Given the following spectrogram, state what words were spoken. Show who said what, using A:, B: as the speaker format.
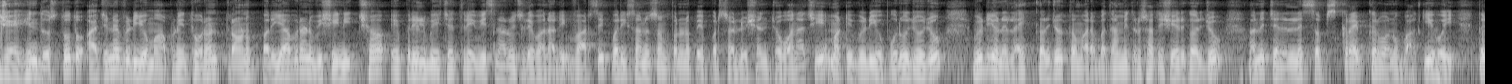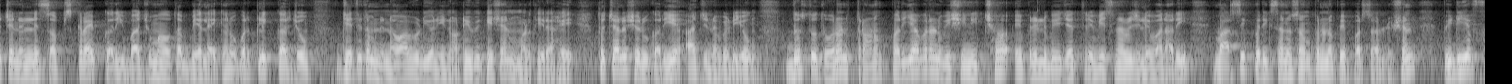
A: જય હિન્દ દોસ્તો, તો આજના વિડીયોમાં આપણે ધોરણ ત્રણ પર્યાવરણ વિષયની છ એપ્રિલ બે હજાર ત્રેવીસના રોજ લેવાનારી વાર્ષિક પરીક્ષાનું સંપૂર્ણ પેપર સોલ્યુશન જોવાના છીએ. માટે વીડિયો પૂરો જોજો. વિડીયોને લાઇક કરજો, તમારા બધા મિત્રો સાથે શેર કરજો અને ચેનલને સબસ્ક્રાઇબ કરવાનું બાકી હોય તો ચેનલને સબસ્ક્રાઇબ કરી બાજુમાં આવતા બે લાઇકન ઉપર ક્લિક કરજો, જેથી તમને નવા વિડીયોની નોટિફિકેશન મળતી રહે. તો ચાલો શરૂ કરીએ આજનો વીડિયો. દોસ્તો, ધોરણ ત્રણ પર્યાવરણ વિષયની છ એપ્રિલ બે હજાર ત્રેવીસના રોજ લેવાનારી વાર્ષિક પરીક્ષાનું સંપૂર્ણ પેપર સોલ્યુશન પીડીએફ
